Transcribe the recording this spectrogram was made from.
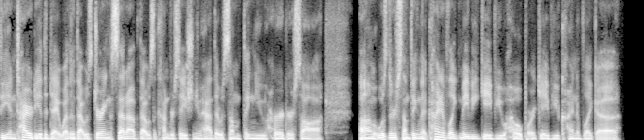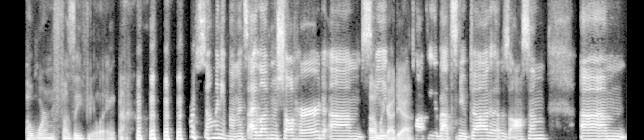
the entirety of the day? Whether that was during setup, that was a conversation you had, that was something you heard or saw. Um, was there something that kind of like maybe gave you hope or gave you kind of like a a warm fuzzy feeling? So many moments i loved michelle hurd um oh my god, yeah. talking about snoop dogg that was awesome um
